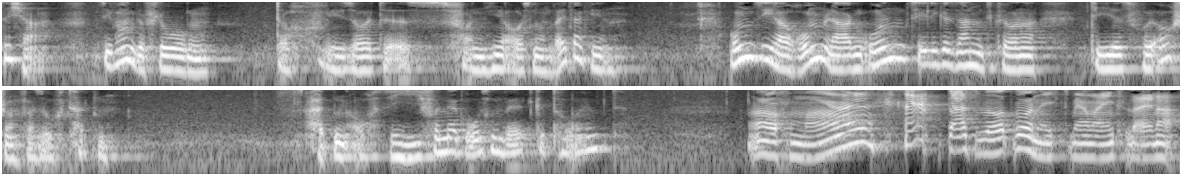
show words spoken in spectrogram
Sicher, sie waren geflogen, doch wie sollte es von hier aus nun weitergehen? Um sie herum lagen unzählige Sandkörner, die es wohl auch schon versucht hatten. Hatten auch sie von der großen Welt geträumt? Ach mal, das wird wohl nichts mehr, mein Kleiner,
